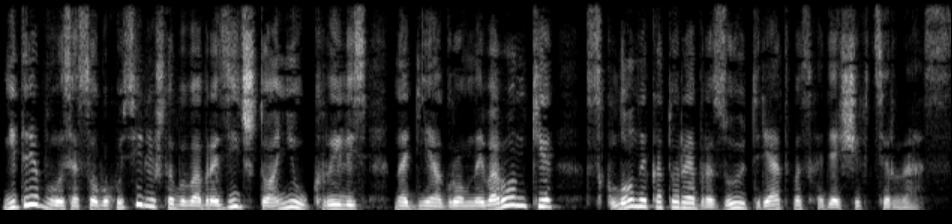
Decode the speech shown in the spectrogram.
Не требовалось особых усилий, чтобы вообразить, что они укрылись на дне огромной воронки, склоны которой образуют ряд восходящих террас.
